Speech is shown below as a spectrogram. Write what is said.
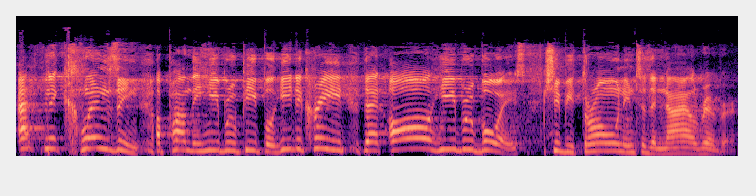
ethnic cleansing upon the Hebrew people. He decreed that all Hebrew boys should be thrown into the Nile River.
